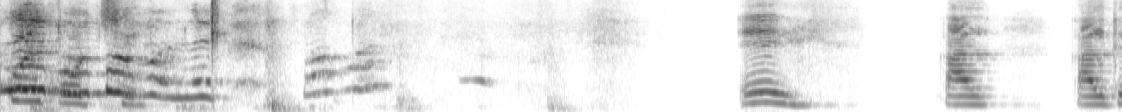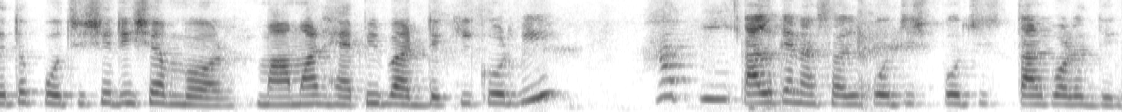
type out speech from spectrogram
করে এই কাল কালকে তো পঁচিশে ডিসেম্বর মামার হ্যাপি বার্থডে কি করবি? কালকে না সরি পঁচিশ পঁচিশ, তারপরের দিন।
